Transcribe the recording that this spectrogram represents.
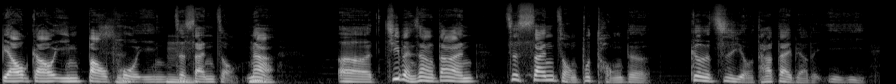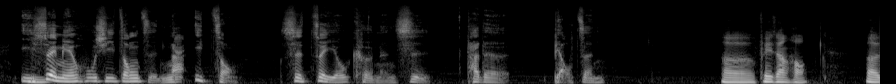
飙高音、爆破音这三种。那呃，基本上当然这三种不同的。各自有它代表的意义。以睡眠呼吸中止，哪一种是最有可能是它的表征？呃，非常好。呃，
